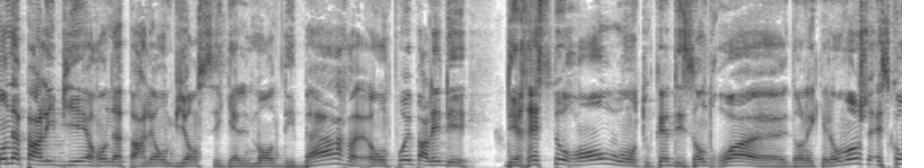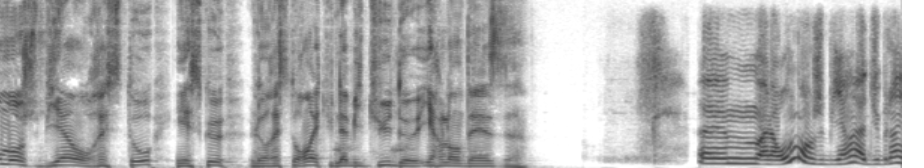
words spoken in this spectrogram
On a parlé bière, on a parlé ambiance également des bars. On pourrait parler des, des restaurants ou en tout cas des endroits euh, dans lesquels on mange. Est-ce qu'on mange bien au resto? Et est-ce que le restaurant est une habitude irlandaise? Euh, alors on mange bien à Dublin.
